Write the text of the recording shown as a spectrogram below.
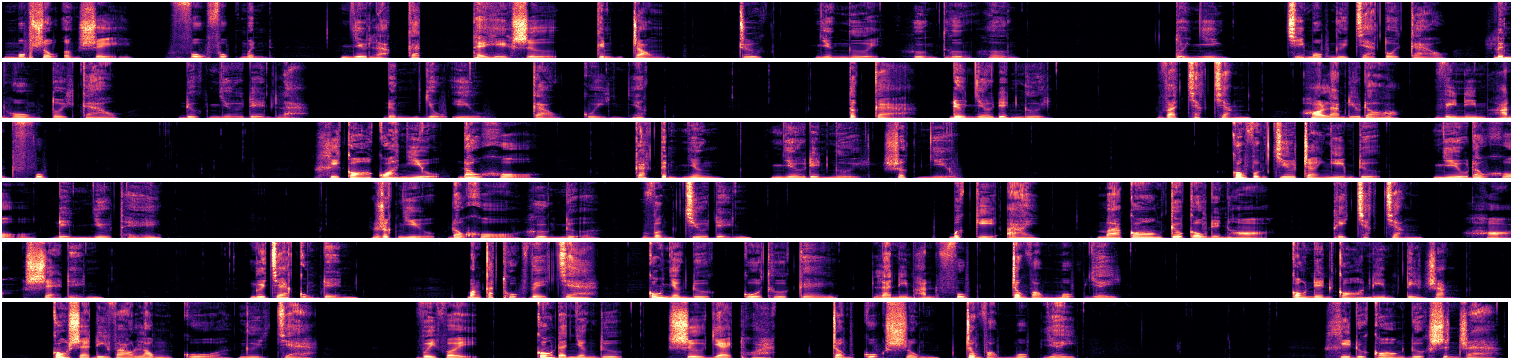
Một số ẩn sĩ phụ phục mình như là cách thể hiện sự kính trọng trước những người hướng thượng hơn. Tuy nhiên, chỉ một người cha tối cao, linh hồn tối cao được nhớ đến là đấng dấu yêu cao quý nhất. Tất cả đều nhớ đến người và chắc chắn họ làm điều đó vì niềm hạnh phúc. Khi có quá nhiều đau khổ, các tình nhân nhớ đến người rất nhiều. Con vẫn chưa trải nghiệm được nhiều đau khổ đến như thế. Rất nhiều đau khổ hơn nữa vẫn chưa đến. Bất kỳ ai mà con kêu cầu đến họ, thì chắc chắn họ sẽ đến. Người cha cũng đến. Bằng cách thuộc về cha, con nhận được của thừa kế là niềm hạnh phúc trong vòng một giây. Con nên có niềm tin rằng con sẽ đi vào lòng của người cha. Vì vậy, con đã nhận được sự giải thoát trong cuộc sống trong vòng một giây. Khi đứa con được sinh ra,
